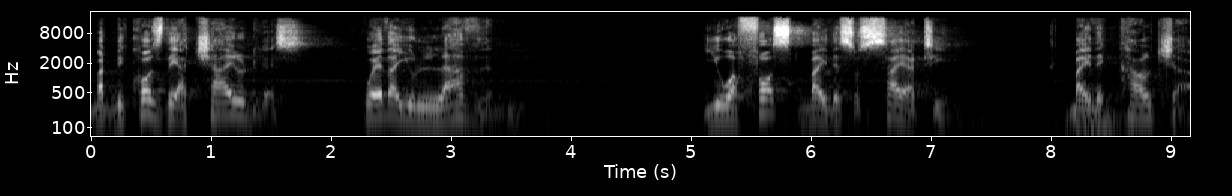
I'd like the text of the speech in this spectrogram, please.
But because they are childless, whether you love them, you are forced by the society, by the culture.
